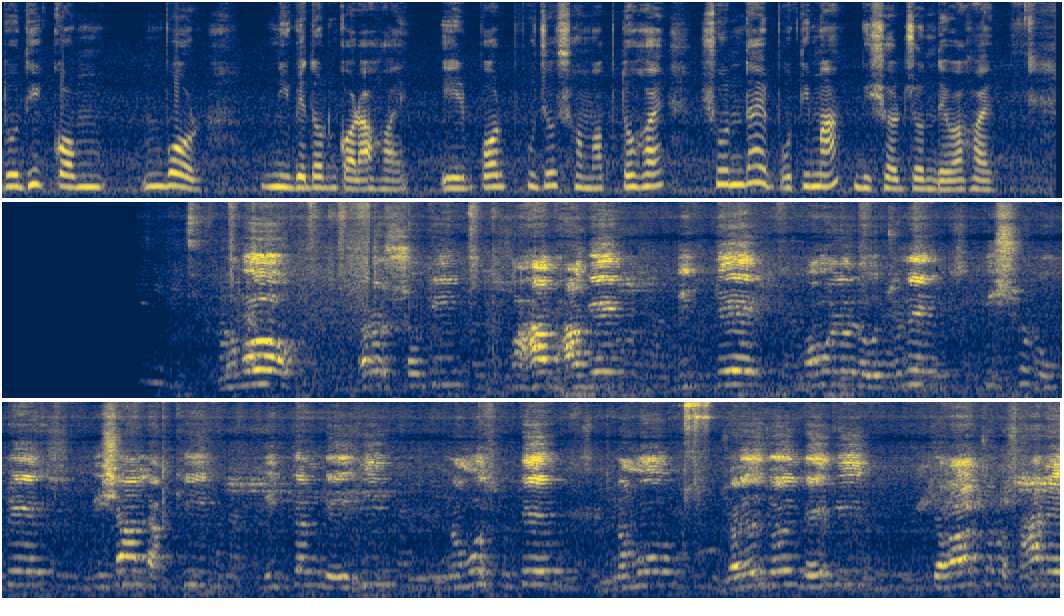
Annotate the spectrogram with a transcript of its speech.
দধিকম্বর নিবেদন করা হয়। এরপর পুজো সমাপ্ত হয়, সন্ধ্যায় প্রতিমা বিসর্জন দেওয়া হয়। সরস্বতী মহাভাগে বিদ্যে কমললোচনে বিশ্বরূপে বিশালাক্ষী বিদ্যাং দেহি নমস্তুতে নমো জয় জয় দেবী চরাচর সারে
